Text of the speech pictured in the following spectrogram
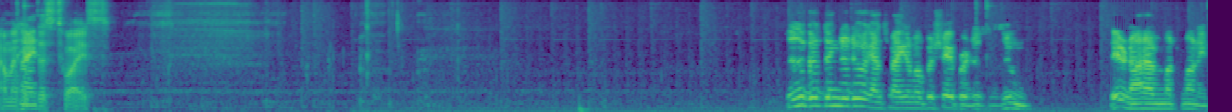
I'm going to hit this twice. this is a good thing to do against Magnum Opus Shaper. Just zoom. They do not have much money.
